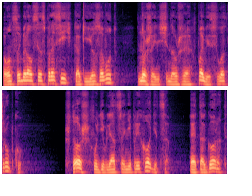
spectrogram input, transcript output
Он собирался спросить, как ее зовут, но женщина уже повесила трубку. Что ж, удивляться не приходится. Это город.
